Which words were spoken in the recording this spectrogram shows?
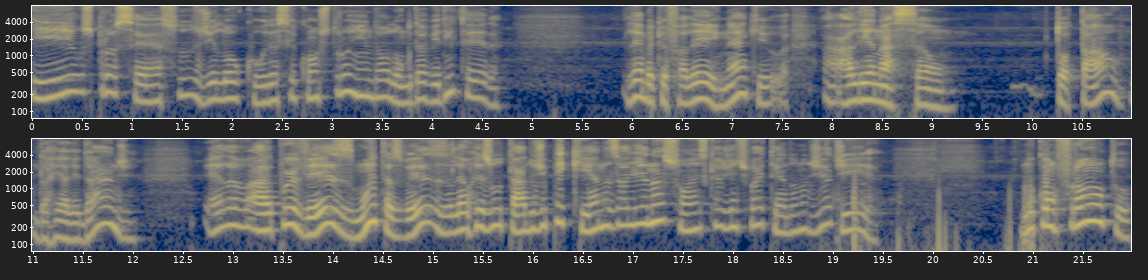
e os processos de loucura se construindo ao longo da vida inteira. Lembra que eu falei, né, que a alienação total da realidade, ela por vezes, muitas vezes, ela é o resultado de pequenas alienações que a gente vai tendo no dia a dia. No confronto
